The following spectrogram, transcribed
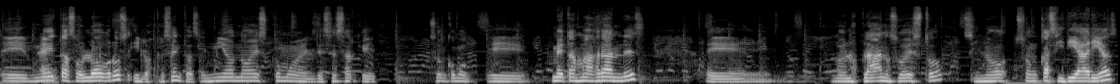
eh, metas o logros y los presentas. El mío no es como el de César, que son como eh, metas más grandes. eh, los planos o esto, sino son casi diarias.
